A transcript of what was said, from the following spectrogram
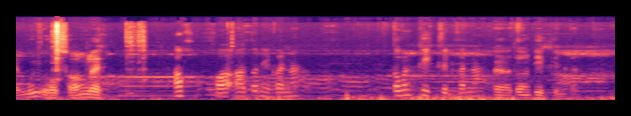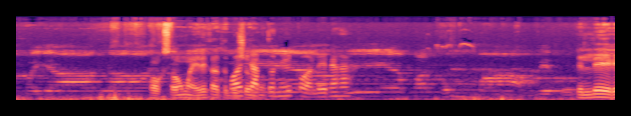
ออกแล้วอุ้ยหกสองเลย เอาขอเอาตัวนี้ก่อนนะตัวมันพลิกขึ้นก่อนนะเออต้นพีขึ้นกันออกสองใหม่เลยครับท่านขอผู้ชมจับตัวนี้ก่อนเลยนะคะเป็นเลข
